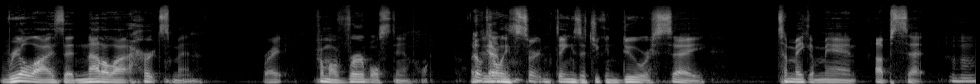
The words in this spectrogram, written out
realize that not a lot hurts men, right? From a verbal standpoint. Like Okay. there's only certain things that you can do or say to make a man upset. Mm-hmm.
